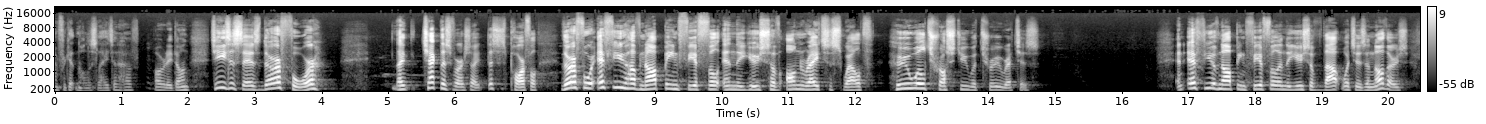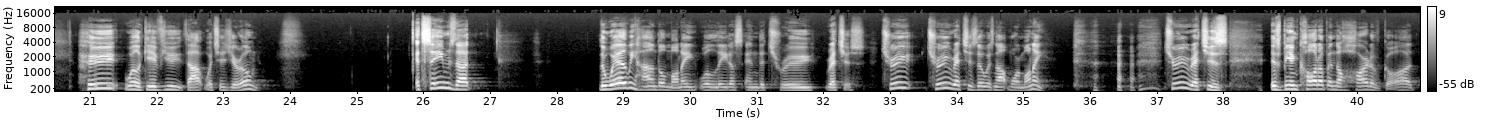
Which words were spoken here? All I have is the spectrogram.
I'm forgetting all the slides I have already done. Jesus says, therefore, like, check this verse out. This is powerful. Therefore, if you have not been faithful in the use of unrighteous wealth, who will trust you with true riches? And if you have not been faithful in the use of that which is another's, who will give you that which is your own? It seems that the way we handle money will lead us into true riches. True, true riches, though, is not more money. True riches is being caught up in the heart of God.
